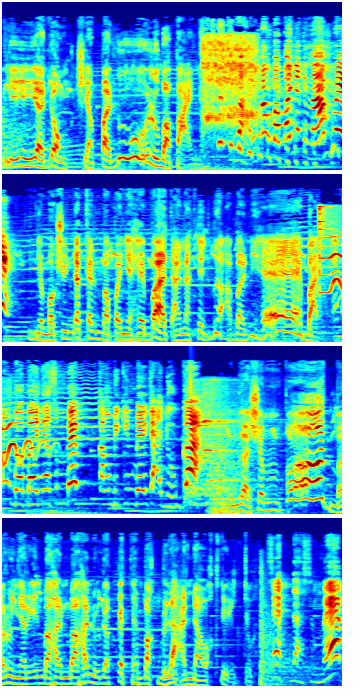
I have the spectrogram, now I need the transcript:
Iya dong, siapa dulu bapaknya? Bapaknya? Ya maksudnya kan bapaknya hebat, anaknya juga abah nih hebat. Emang babanya Sembep kang bikin becak juga? Nggak sempet, baru nyariin bahan-bahan udah ketebak Belanda waktu itu. Set dah Sembep.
